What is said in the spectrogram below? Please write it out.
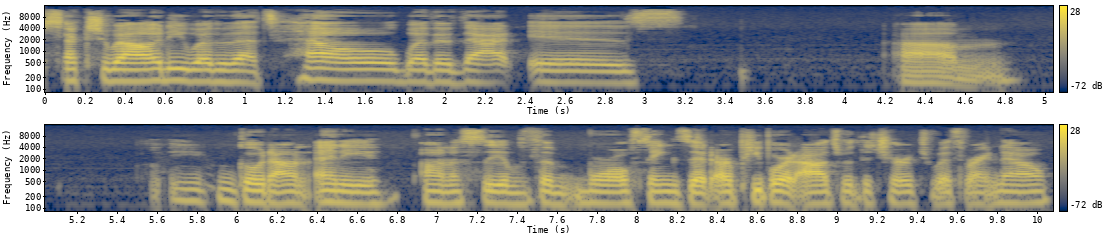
sexuality, whether that's hell, whether that is um, you can go down any honestly of the moral things that our people are at odds with the church with right now.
